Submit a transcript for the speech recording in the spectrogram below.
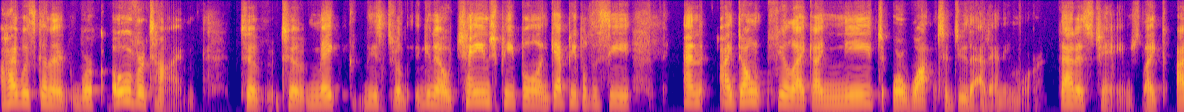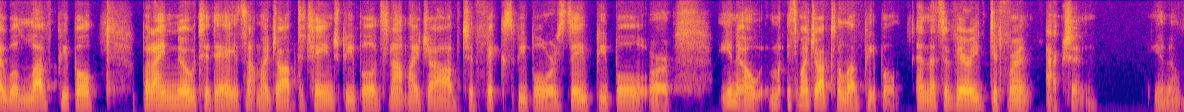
I was going to work overtime to to make these you know change people and get people to see and I don't feel like I need or want to do that anymore. That has changed. Like I will love people, but I know today it's not my job to change people. It's not my job to fix people or save people or, you know, it's my job to love people. And that's a very different action, you know.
